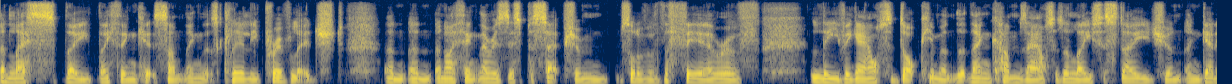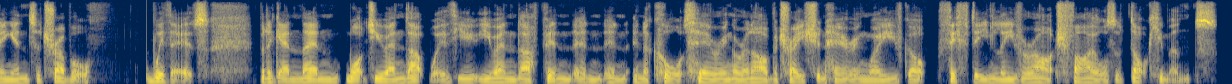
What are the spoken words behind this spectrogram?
unless they they think it's something that's clearly privileged. And and, and I think there is this perception sort of of the fear of leaving out a document that then comes out at a later stage and, and getting into trouble with it. But again, then what you end up with, you you end up in in in, in a court hearing or an arbitration hearing where you've got 15 lever arch files of documents,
